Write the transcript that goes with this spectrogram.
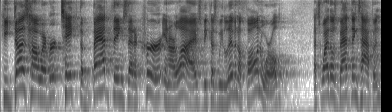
He does, however, take the bad things that occur in our lives because we live in a fallen world. That's why those bad things happen.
